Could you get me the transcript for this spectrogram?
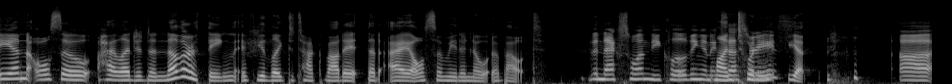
Anne also highlighted another thing if you'd like to talk about it that I also made a note about. The next one, the clothing and Line accessories. Yep. Uh,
